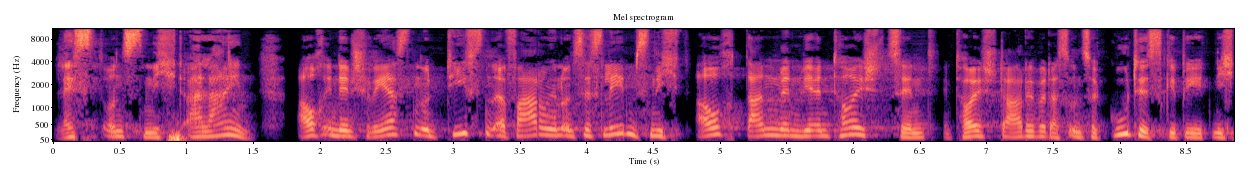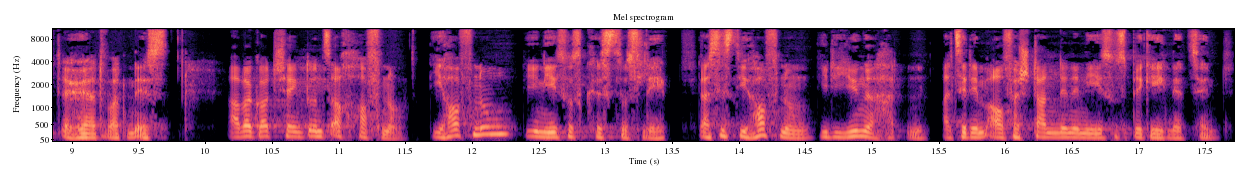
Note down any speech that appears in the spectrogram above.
lässt uns nicht allein. Auch in den schwersten und tiefsten Erfahrungen unseres Lebens nicht. Auch dann, wenn wir enttäuscht sind. Enttäuscht darüber, dass unser gutes Gebet nicht erhört worden ist. Aber Gott schenkt uns auch Hoffnung. Die Hoffnung, die in Jesus Christus lebt. Das ist die Hoffnung, die die Jünger hatten, als sie dem auferstandenen Jesus begegnet sind.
